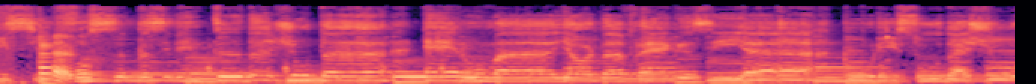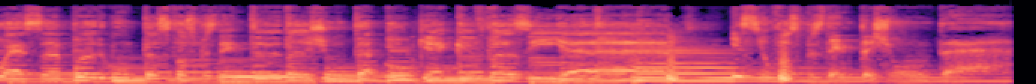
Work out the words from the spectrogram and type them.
E se eu fosse presidente da junta, era o maior da freguesia. Por isso deixo essa pergunta: se fosse presidente da junta, o que é que fazia? E se eu fosse presidente da junta?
